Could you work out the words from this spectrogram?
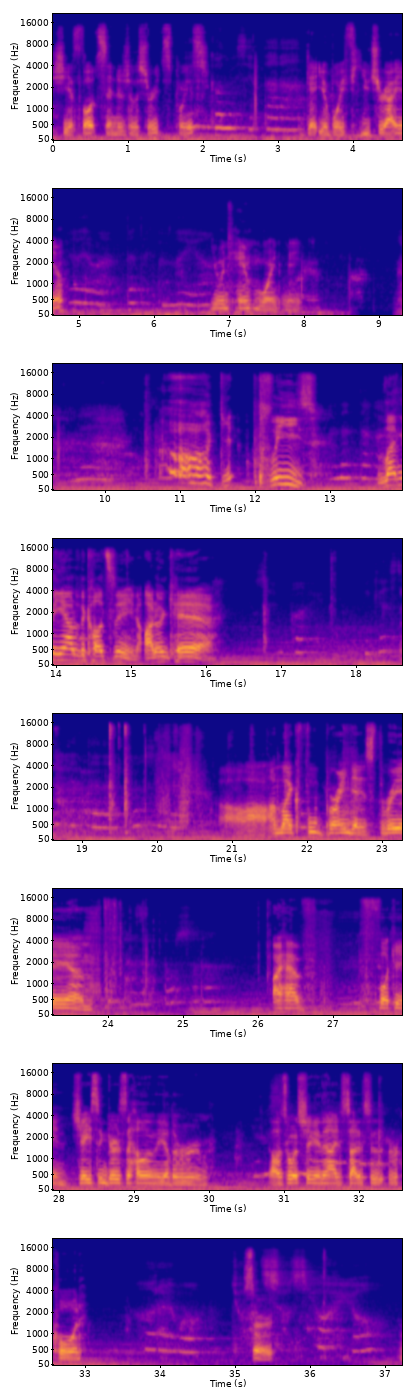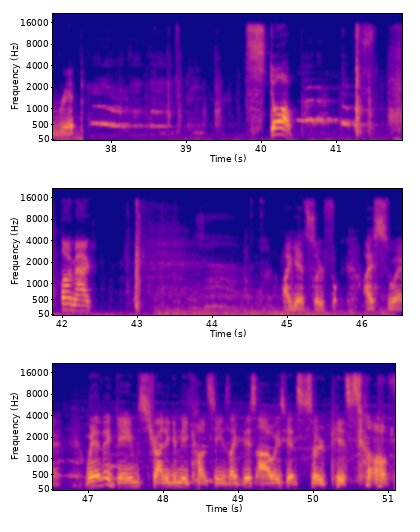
She a thought, send her to the streets, please. Get your boy Future out here. You and him won't meet. Oh, get, please! Let me out of the cutscene. I don't care. Oh, I'm like full brain dead. It's 3 a.m. I have fucking Jason Goes to Hell in the other room. I was watching and then I decided to record. So, rip. Stop! I'm act. I get so fu- I swear. Whenever games try to give me cutscenes like this, I always get so pissed off.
